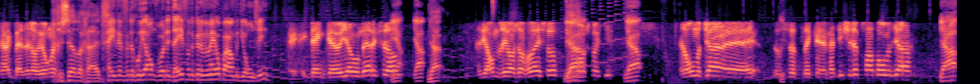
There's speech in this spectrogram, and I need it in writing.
ja, ik ben er nog, jongens. Gezelligheid. Geef even de goede antwoorden, Dave, want dan kunnen we mee ophouden met die onzin. Ik denk eh, Johan Derksen dan. Ja, ja, Ja, En Die andere die was al geweest, toch? Ja. Ja, En 100 jaar, eh, dat is dat ik eh, geen t-shirt heb gehad, 100 jaar. ja.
